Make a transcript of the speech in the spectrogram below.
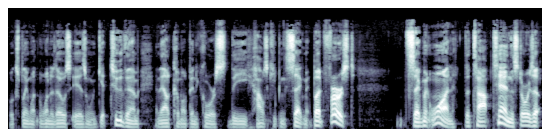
We'll explain what one of those is when we get to them, and that'll come up in, of course, the housekeeping segment. But first, segment one, the top 10, the stories that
